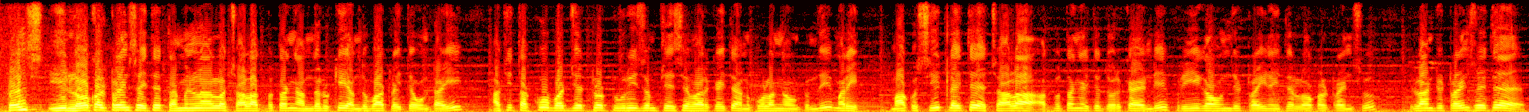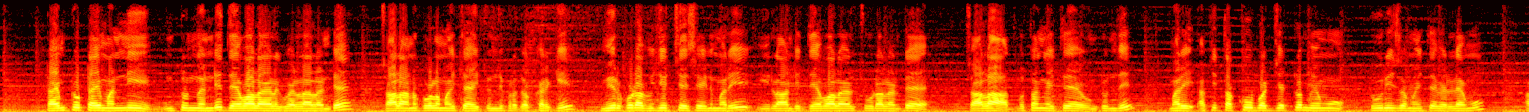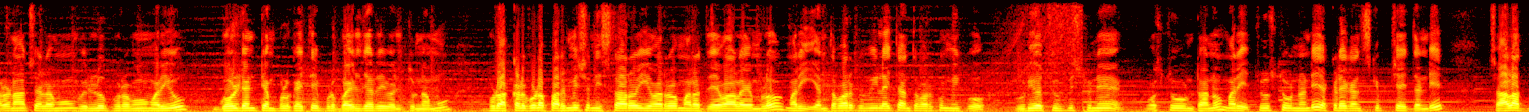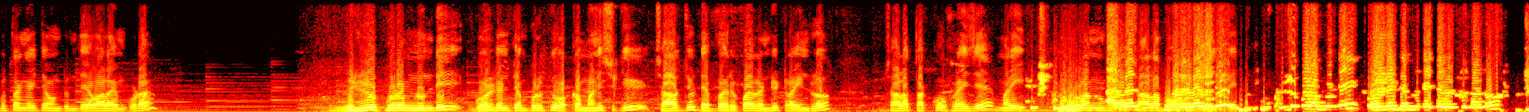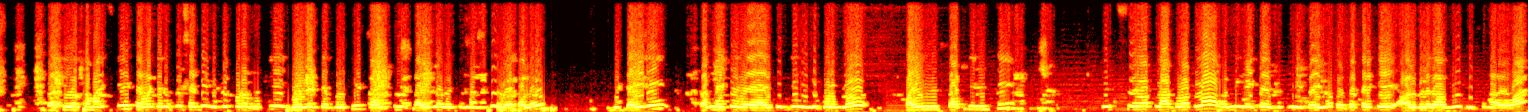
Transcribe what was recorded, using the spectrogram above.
ఫ్రెండ్స్ ఈ లోకల్ ట్రైన్స్ అయితే తమిళనాడులో చాలా అద్భుతంగా అందరికీ అందుబాటులో అయితే ఉంటాయి. అతి తక్కువ బడ్జెట్లో టూరిజం చేసే వారికి అయితే అనుకూలంగా ఉంటుంది. మరి మాకు సీట్లు అయితే చాలా అద్భుతంగా అయితే దొరికాయండి. ఫ్రీగా ఉంది ట్రైన్ అయితే లోకల్ ట్రైన్స్. ఇలాంటి ట్రైన్స్ అయితే టైం టు టైం అన్నీ ఉంటుందండి. దేవాలయాలకు వెళ్ళాలంటే చాలా అనుకూలం అయితే అవుతుంది ప్రతి ఒక్కరికి. మీరు కూడా విజిట్ చేసేయండి మరి. ఇలాంటి దేవాలయాలు చూడాలంటే చాలా అద్భుతంగా అయితే ఉంటుంది. మరి అతి తక్కువ బడ్జెట్లో మేము టూరిజం అయితే వెళ్ళాము. అరుణాచలము విల్లుపురము మరియు గోల్డెన్ టెంపుల్కి అయితే ఇప్పుడు బయలుదేరి వెళ్తున్నాము. ఇప్పుడు అక్కడ కూడా పర్మిషన్ ఇస్తారో ఇవ్వరో మన దేవాలయంలో. మరి ఎంతవరకు వీలైతే అంతవరకు మీకు వీడియో చూపిస్తూనే వస్తూ ఉంటాను. మరి చూస్తూ ఉండండి. ఎక్కడే కానీ స్కిప్ చేయొద్దండి. చాలా అద్భుతంగా అయితే ఉంటుంది దేవాలయం కూడా. విల్లుపురం నుండి గోల్డెన్ టెంపుల్కి ఒక్క మనిషికి ఛార్జ్ డెబ్బై రూపాయలండి ట్రైన్లో. చాలా తక్కువ ప్రైజే. మరి అనుకూలంగా కూడా చాలా బాగుంటుంది. విల్లుపురం నుండి గోల్డెన్ టెంపుల్కి అయితే వెళ్తున్నాను. ప్రతి ఒక్క మనిషికి సెవెంటీ రూపీస్ అంటే విల్లుపురం నుంచి గోల్డెన్ టెంపుల్కి ట్రైన్ ట్రైన్లో వెళ్తున్నానండి లోకల్. ఇది డైలీ రన్ అయితే అవుతుంది విల్లుపురంలో. ఫైవ్ థర్టీ నుంచి సిక్స్ ఓ క్లాక్ లోపల రన్నింగ్ అయితే అవుతుంది ట్రైన్ ప్రతి ఒక్కరికి అవైలబుల్గా ఉంది చూస్తున్నారు కదా.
